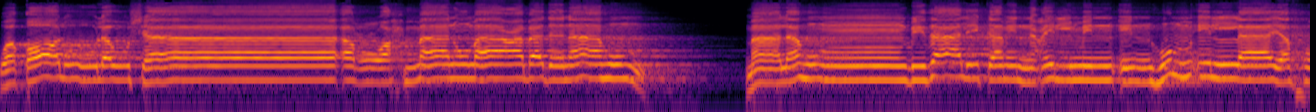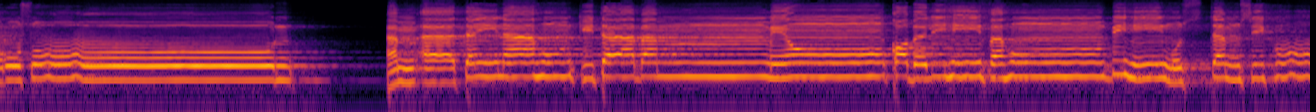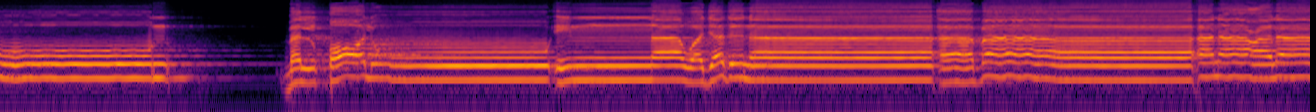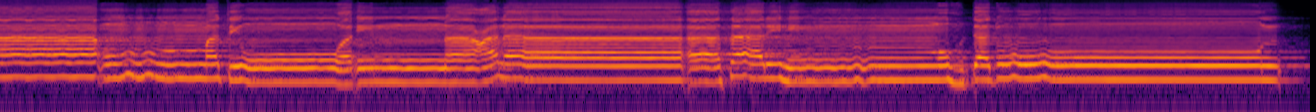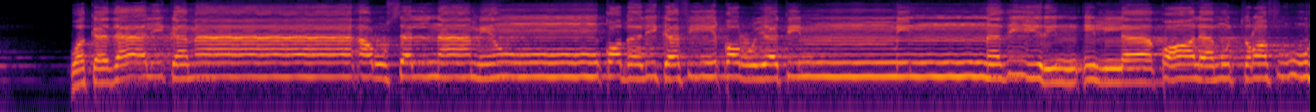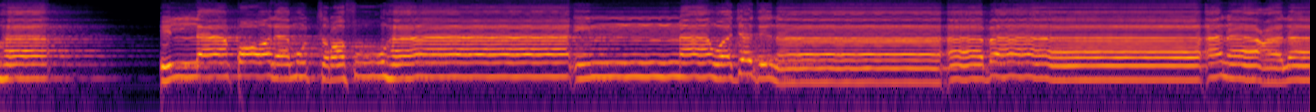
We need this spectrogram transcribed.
وقالوا لو شاء الرحمن ما عبدناهم ما لهم بذلك من علم إن هم إلا يخرصون. أم آتيناهم كتابا من قبله فهم به مستمسكون. بل قالوا انا وجدنا اباءنا على امه وأنا على اثارهم مهتدون وكذلك ما أرسلنا من قبلك في قرية من نذير إلا قال مترفوها إلا قال مترفوها إنا وجدنا آباءنا على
